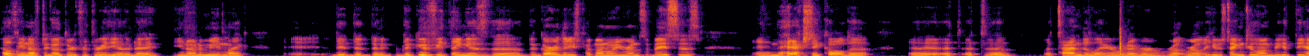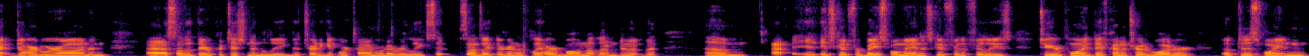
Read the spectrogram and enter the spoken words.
Healthy enough to go three for three the other day. You know what I mean? Like the, the, the, the goofy thing is the, the guard that he's putting on when he runs the bases. And they actually called a, a, a, a time delay or whatever. He was taking too long to get the, the hardware on. And I saw that they were petitioning the league to try to get more time or whatever. League sounds like they're going to play hardball and not let them do it. But um, I, it's good for baseball, man. It's good for the Phillies. To your point, they've kind of treaded water up to this point, and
